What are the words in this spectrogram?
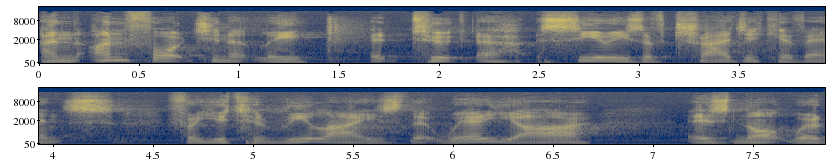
And unfortunately, it took a series of tragic events for you to realize that where you are is not where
